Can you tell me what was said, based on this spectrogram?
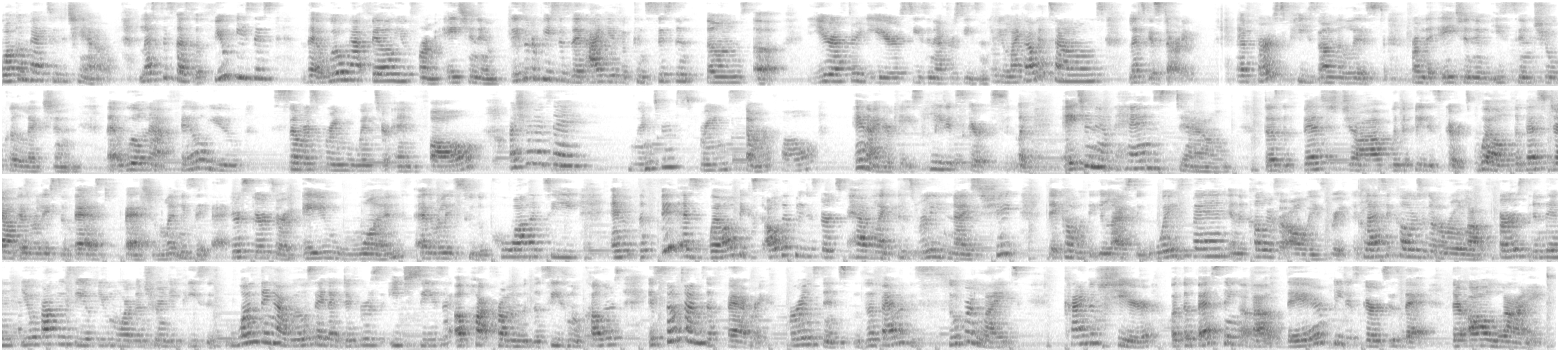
welcome back to the channel. Let's discuss a few pieces that will not fail you from H&M. These are the pieces that I give a consistent thumbs up year after year, season after season. If you like how it sounds, let's get started. The first piece on the list from the H&M Essential Collection that will not fail you, summer, spring, winter, and fall. Or should I say winter, spring, summer, fall? in either case, pleated skirts. Like H&M hands down does the best job with the pleated skirts. Well, the best job as relates to fast fashion, let me say that. Their skirts are A1 as relates to the quality and the fit as well because all the pleated skirts have like this really nice shape. They come with the elastic waistband and the colors are always great. The classic colors are gonna roll out first and then you'll probably see a few more of the trendy pieces. One thing I will say that differs each season apart from the seasonal colors is sometimes the fabric. For instance, the fabric is super light, kind of sheer, but the best thing about their pleated skirts is that they're all lined.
